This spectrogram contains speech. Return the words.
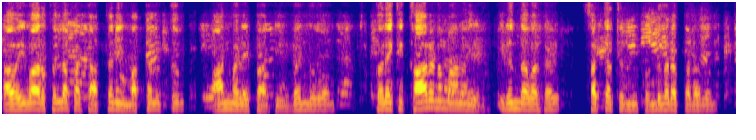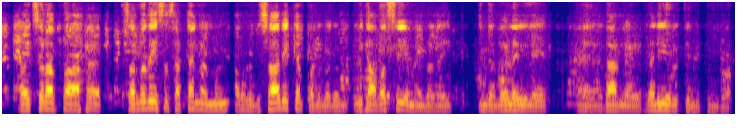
அவை இவ்வாறு கொல்லப்பட்ட அத்தனை மக்களுக்கும் ஆண்மலை பாட்டி வேண்டுவோம் கொலைக்கு காரணமான இருந்தவர்கள் சட்டத்தின் கொண்டு வரப்படவும் அதை சிறப்பாக சர்வதேச சட்டங்கள் முன் அவர்கள் விசாரிக்கப்படுவதும் மிக அவசியம் என்பதை இந்த வேளையிலே அஹ், நாங்கள் வலியுறுத்தி நிற்கின்றோம்.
